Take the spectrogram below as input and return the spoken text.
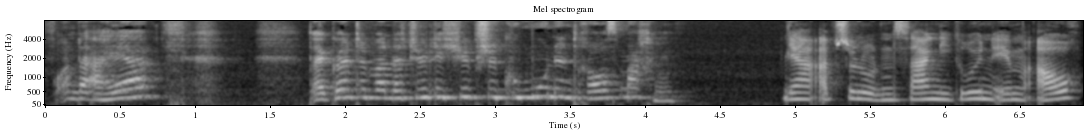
Von daher, da könnte man natürlich hübsche Kommunen draus machen. Ja, absolut. Und das sagen die Grünen eben auch.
